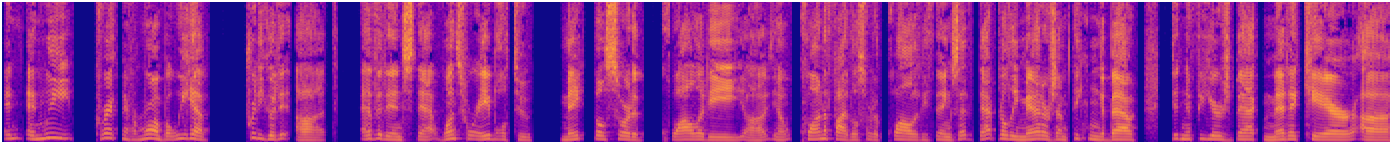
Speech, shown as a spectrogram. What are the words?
And and we correct me if I'm wrong, but we have pretty good uh, evidence that once we're able to make those sort of quality, uh, you know, quantify those sort of quality things, that, that really matters. I'm thinking about, didn't a few years back, Medicare uh,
